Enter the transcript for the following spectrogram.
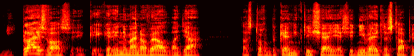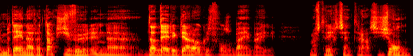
niet pluis was. Ik, ik herinner mij nog wel, want ja, dat is toch een bekende cliché. Als je het niet weet, dan stap je meteen naar een taxichauffeur. En eh, dat deed ik daar ook volgens mij bij Maastricht Centraal Station.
